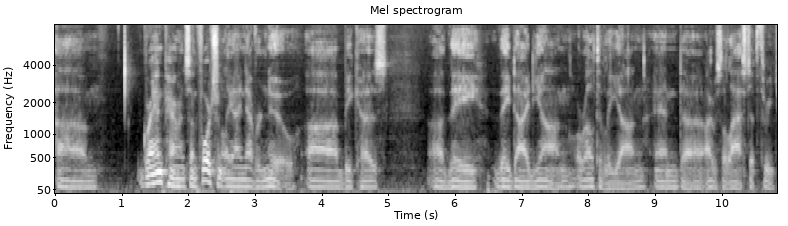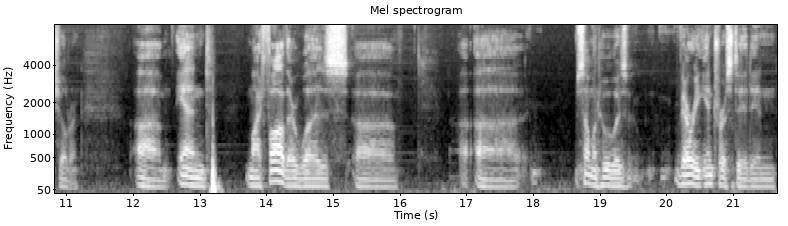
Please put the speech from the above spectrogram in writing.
um, grandparents, unfortunately, I never knew uh, because uh, they they died young or relatively young, and uh, I was the last of three children. Um, and my father was uh, uh, someone who was very interested in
